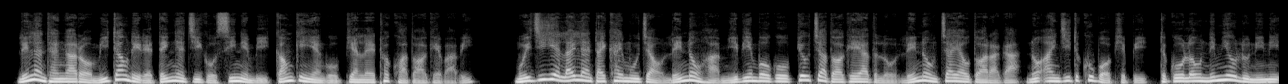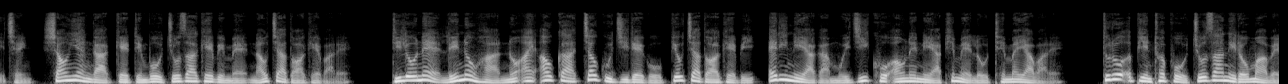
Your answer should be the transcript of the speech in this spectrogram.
။လင်းလန်ထန်းကတော့မီးတောက်နေတဲ့တိမ်ငှက်ကြီးကိုစီးနှင်ပြီးကောင်းကင်ရံကိုပြန်လဲထွက်ခွာသွားခဲ့ပါပြီ။မွေကြီးရဲ့လိုက်လံတိုက်ခိုက်မှုကြောင့်လင်းနှုတ်ဟာမြေပြင်ပေါ်ကိုပြုတ်ကျသွားခဲ့ရသလိုလင်းနှုတ်ကျရောက်သွားတာကနွန်အိုင်ကြီးတစ်ခုပေါ်ဖြစ်ပြီးတကိုယ်လုံးနစ်မြုပ်လူနီးနီးအချိန်ရှောင်းရံကကယ်တင်ဖို့ကြိုးစားခဲ့ပေမဲ့နောက်ကျသွားခဲ့ပါတယ် ဒီလိုနဲ့လင်းနှုံဟာနွန်အိုင်အောက်ကကြောက်ကူကြီးတဲ့ကိုပြုတ်ကျသွားခဲ့ပြီးအဲ့ဒီနေရာကမွေကြီးခိုအောင်တဲ့နေရာဖြစ်မယ်လို့ထင်မှတ်ရပါတယ်သူတို့အပြင်ထွက်ဖို့စူးစမ်းနေတော့မှပဲ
